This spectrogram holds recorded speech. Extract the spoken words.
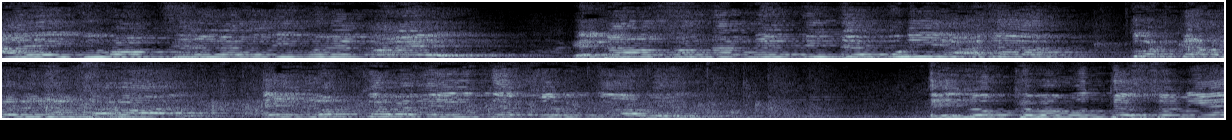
আর এই যুবক ছেলেরা যদি মনে করে, এটা সন্তান নেতৃত্বে কুড়ি হাজার বিধানসভায় এই লক্ষ্য উদ্দেশ্য নিতে হবে। এই লক্ষ্য এবং উদ্দেশ্য নিয়ে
